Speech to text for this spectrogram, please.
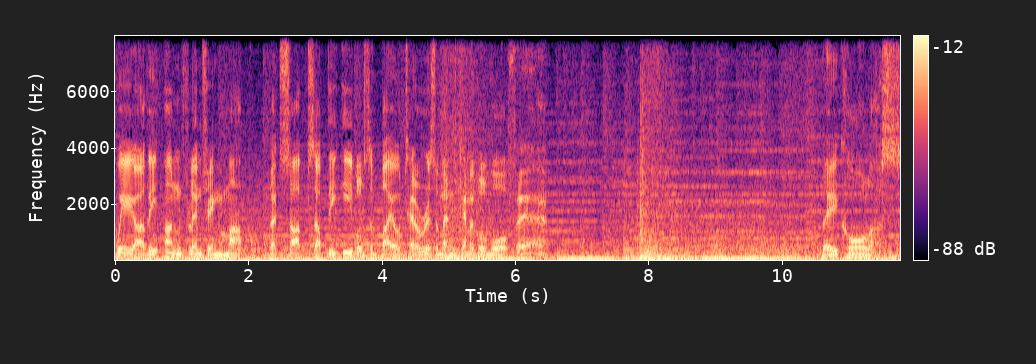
We are the unflinching mop that sops up the evils of bioterrorism and chemical warfare. They call us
